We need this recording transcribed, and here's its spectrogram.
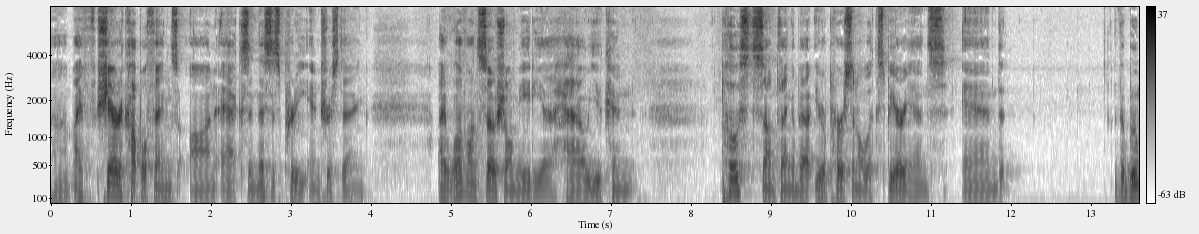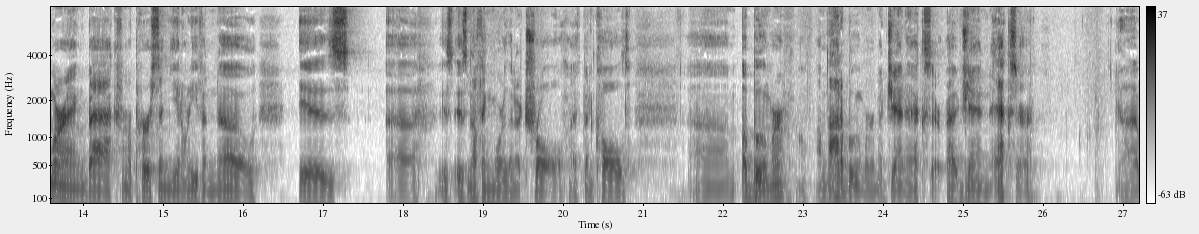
Um, I've shared a couple things on X, and this is pretty interesting. I love on social media how you can post something about your personal experience and the boomerang back from a person you don't even know is uh, is, is nothing more than a troll. I've been called um, a boomer. Well, I'm not a boomer. I'm a Gen Xer. A Gen Xer. Uh,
